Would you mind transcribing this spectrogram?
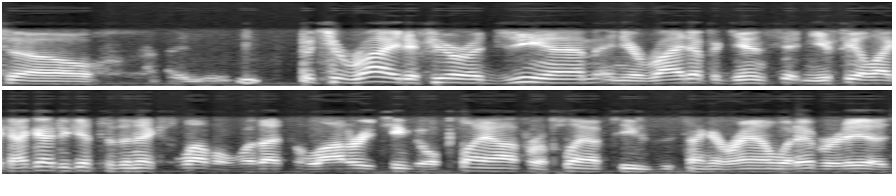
So, but you're right. If you're a GM and you're right up against it and you feel like I got to get to the next level, whether that's a lottery team to a playoff or a playoff team to the second round, whatever it is,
